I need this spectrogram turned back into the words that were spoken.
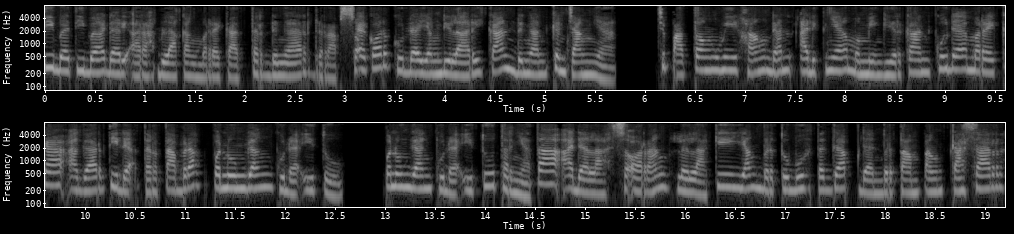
tiba-tiba dari arah belakang mereka terdengar derap seekor kuda yang dilarikan dengan kencangnya. Cepat Tong Wei Hang dan adiknya meminggirkan kuda mereka agar tidak tertabrak penunggang kuda itu. Penunggang kuda itu ternyata adalah seorang lelaki yang bertubuh tegap dan bertampang kasar,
